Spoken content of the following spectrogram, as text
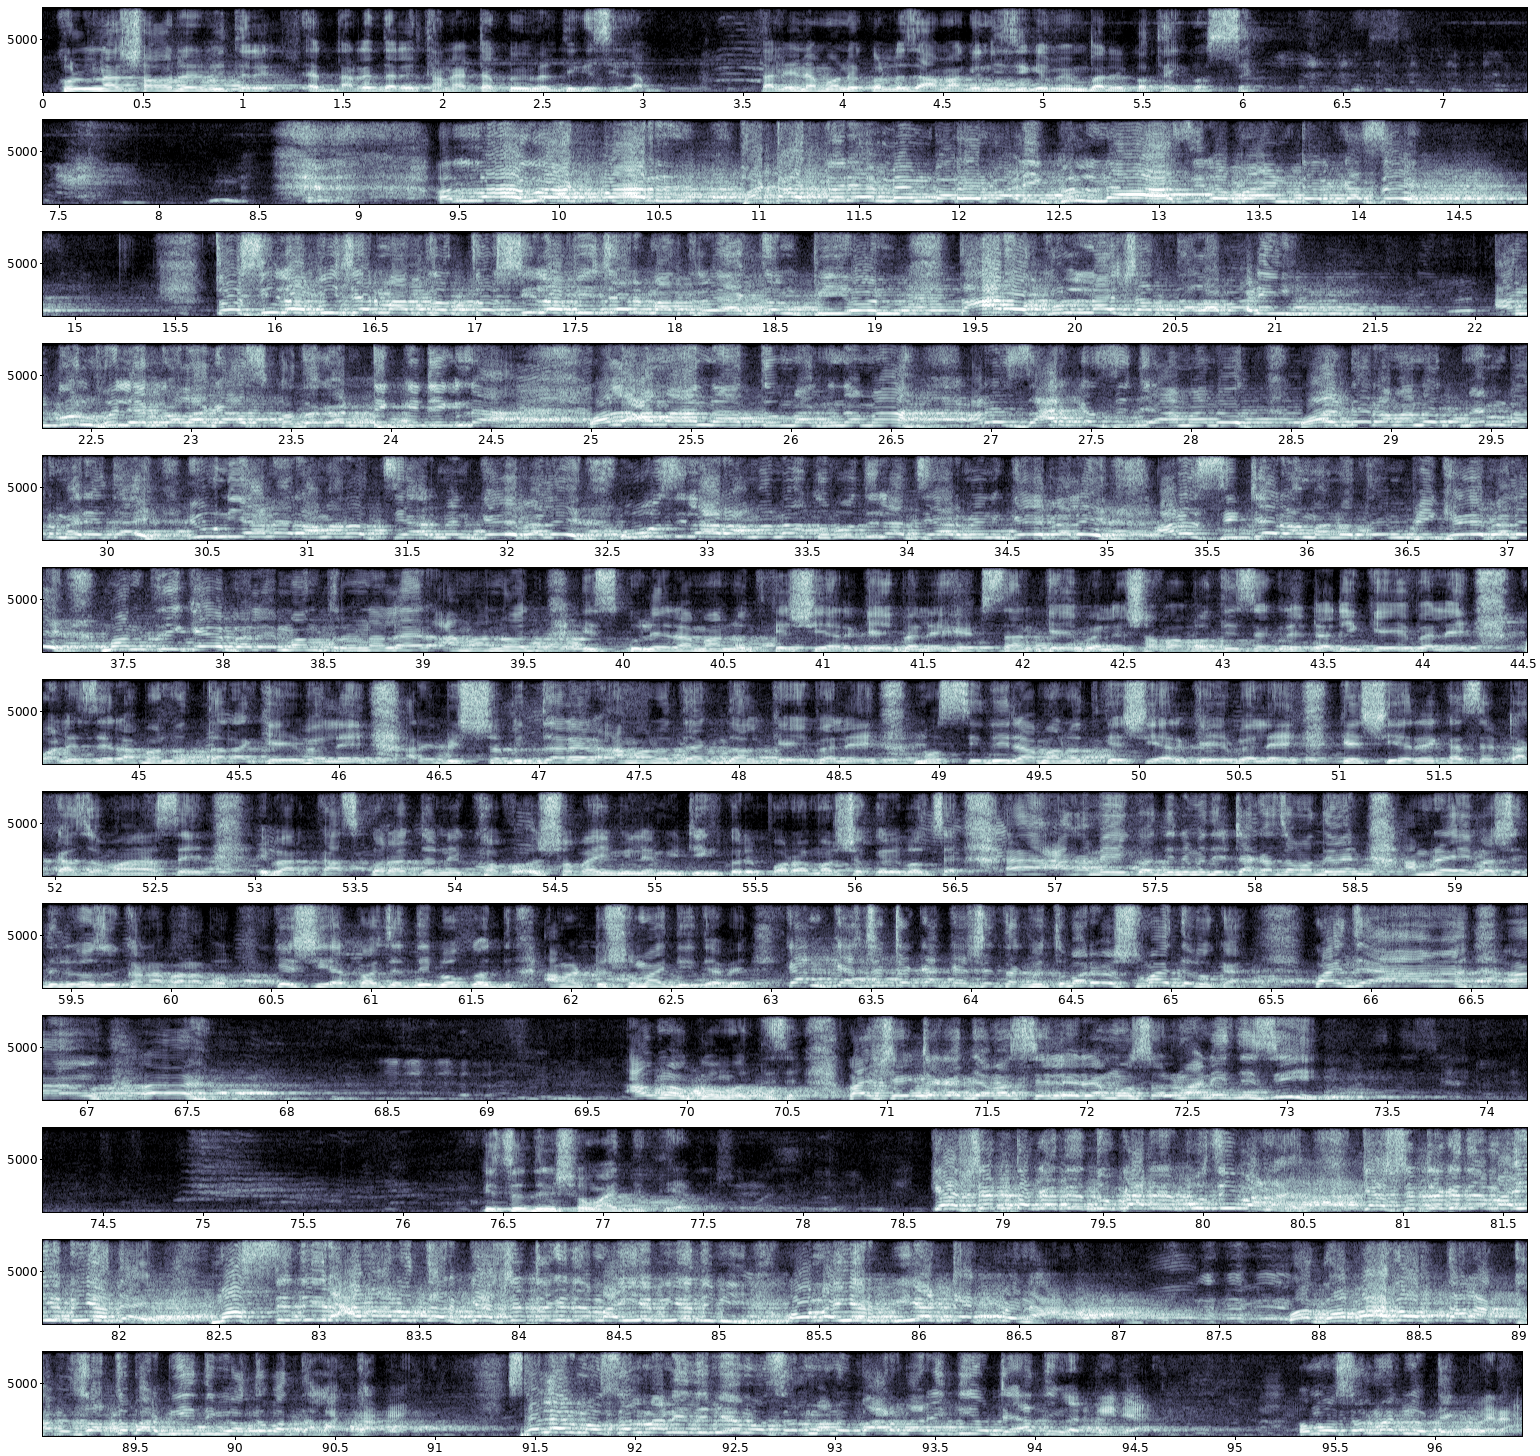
খুলনা শহরের ভিতরে দাঁড়ে দাঁড়ে থানাটা কই ফেলতে গেছিলাম তাহলে না মনে করল যে আমাকে নিজেকে মেম্বারের কথাই করছে। আল্লাহ একবার হঠাৎ করে মেম্বারের বাড়ি খুলনা, জিরো পয়েন্টের কাছে। তহসিল অফিসের মাত্র, তহসিল অফিসের মাত্র একজন পিয়ন, তারও খুলনায় সাততলা বাড়ি। আঙ্গুল ফুলে কলা গাছ কতক্ষণ ঠিক কি ঠিক না ওয়াল আমানা তুমাক নামা আরে যার কাছে যে আমানত ওয়ার্ল্ডের আমানত মেম্বার মেরে দেয় ইউনিয়নের আমানত চেয়ারম্যান খেয়ে ফেলে উপজেলার আমানত উপজেলা চেয়ারম্যান খেয়ে ফেলে আরে সিটের আমানত এমপি খেয়ে ফেলে মন্ত্রী খেয়ে ফেলে মন্ত্রণালয়ের আমানত স্কুলের আমানত কেশিয়ার খেয়ে ফেলে হেড স্যার খেয়ে ফেলে সভাপতি সেক্রেটারি খেয়ে ফেলে কলেজের আমানত তারা খেয়ে ফেলে আরে বিশ্ববিদ্যালয়ের আমানত একদল খেয়ে ফেলে মসজিদের আমানত কেশিয়ার খেয়ে ফেলে কেশিয়ারের কাছে টাকা জমা আছে। এবার কাজ করার জন্য সবাই মিলে মিটিং করে পরামর্শ করে বলছে হ্যাঁ আগামী এই কদিনের মধ্যে টাকা জমা দেবেন, আমরা এই পাশে দিলে অজুখানা বানাবো। কেশিয়ার কাজে দিব ক- আমার একটু সময় দিতে হবে। কেন? ক্যাশে টাকা ক্যাশে থাকবে তোমার এবার সময় দেবো কেন কয় যে আমাও কম হতেছে। ভাই সেই টাকা যে আমার ছেলেরে মুসলমানই দিছি। কিছুদিন সময় দিতে হবে। ক্যাশের টাকাতে দোকানের পুঁজি বানায়। ক্যাশের টাকাতে মাইয়ে বিয়ে দেয়। মসজিদের আমানতের ক্যাশের টাকাতে মাইয়ে বিয়ে দিবি, ও মাইয়ের বিয়ে টেকবে না। ও গপাগপ তালাক খাবে, যতবার বিয়ে দিবি অতবার তালাক খাবে। ছেলের মুসলমানই দিবি মুসলমানও বারবারই দিও ঠেয়াতে পারবি না। ও মুসলমানিও টেকবে না।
